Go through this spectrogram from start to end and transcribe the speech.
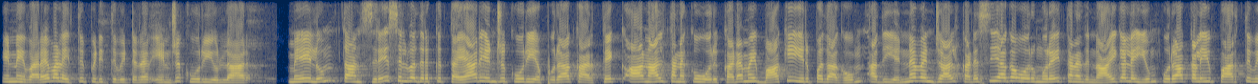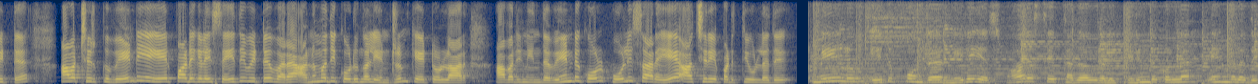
என்னை வரவழைத்து பிடித்துவிட்டனர் என்று கூறியுள்ளார். மேலும் தான் சிறை செல்வதற்கு தயார் என்று கூறிய புறா கார்த்திக் ஆனால் தனக்கு ஒரு கடமை பாக்கி இருப்பதாகவும் அது என்னவென்றால் கடைசியாக ஒரு முறை தனது நாய்களையும் புறாக்களையும் பார்த்துவிட்டு அவற்றிற்கு வேண்டிய ஏற்பாடுகளை செய்துவிட்டு வர அனுமதி கொடுங்கள் என்றும் கேட்டுள்ளார். அவரின் இந்த வேண்டுகோள் போலீசாரையே ஆச்சரியப்படுத்தியுள்ளது. மேலும் இது போன்ற நிறைய சுவாரஸ்ய தகவல்களை தெரிந்து கொள்ள எங்களது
